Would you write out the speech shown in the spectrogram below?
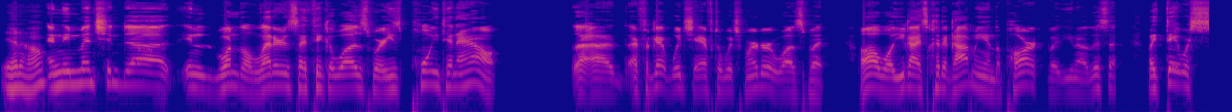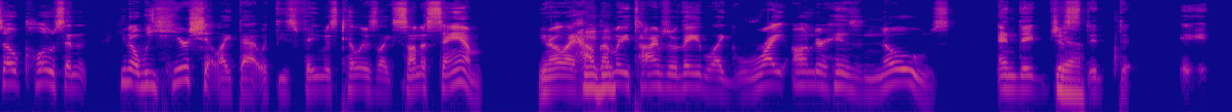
You know. And they mentioned uh, in one of the letters, I think it was, where he's pointing out, uh, I forget which after which murder it was, but oh well, you guys could have got me in the park, but you know this, uh, like they were so close, and you know we hear shit like that with these famous killers, like Son of Sam. You know, like how, how Mhm. many times were they like right under his nose, and they just it, it, it,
